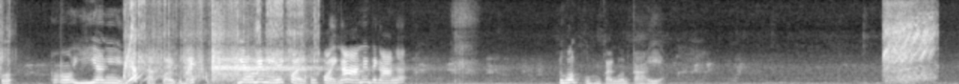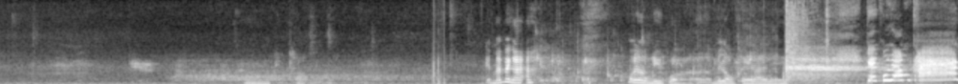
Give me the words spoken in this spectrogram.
เออเอาเยี่ยนี่อยากต่อยกูไหมเยี่ยไม่มีให้ต่อยกูต่อยหน้าไม่ไปงานละเพราะว่ากูของการกำลังกายอะ อืมค่ะ เก็บไม่เป็นไรอะก็ยังดีกว่า ไม่ลองใช้อะไรเลยแกกูรำคาญ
